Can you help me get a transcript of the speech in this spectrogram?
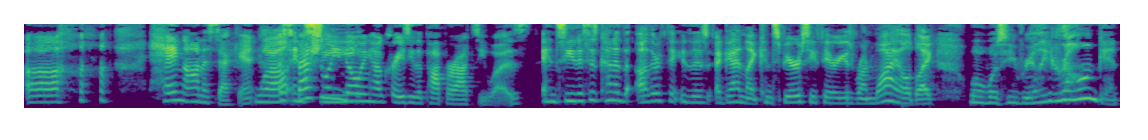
uh, hang on a second. Well, especially see- knowing how crazy the paparazzi was. And see, this is kind of the other thing. This again, like conspiracy theories run wild. Like, well, was he really drunk? And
